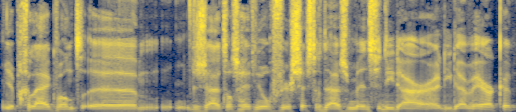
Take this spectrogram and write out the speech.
Je hebt gelijk, want ehm, de Zuidas heeft nu ongeveer 60.000 mensen die daar, die daar werken.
